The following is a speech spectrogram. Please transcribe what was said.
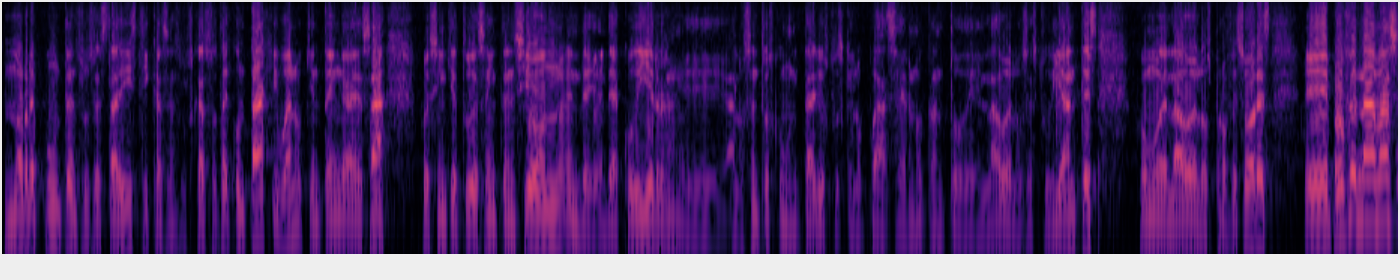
no repunte en sus estadísticas, en sus casos de contagio, y bueno, quien tenga esa pues inquietud, esa intención de, de acudir a los centros comunitarios, pues que lo pueda hacer, ¿no? Tanto del lado de los estudiantes como del lado de los profesores. profe, nada más,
